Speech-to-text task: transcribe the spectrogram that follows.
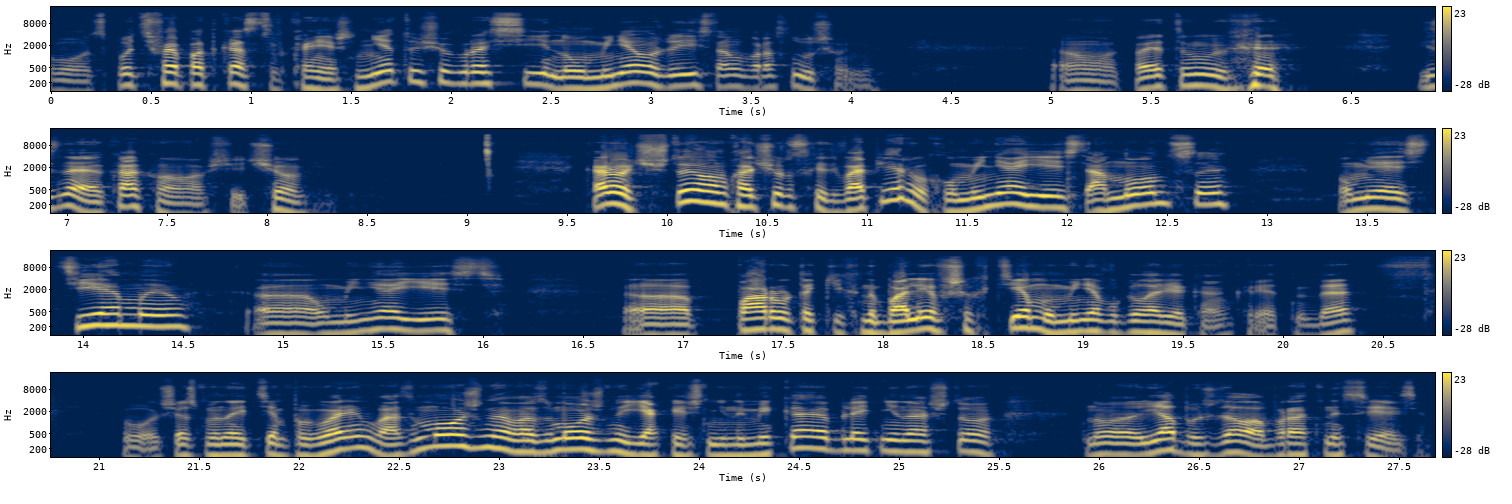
Вот. Spotify подкастов, конечно, нет еще в России, но у меня уже есть там прослушивание. Вот, поэтому Не знаю, как вам вообще, что? Короче, что я вам хочу рассказать. Во-первых, у меня есть анонсы, у меня есть темы, э, у меня есть э, пару таких наболевших тем у меня в голове конкретно, да? Вот, сейчас мы на эти темы поговорим. Возможно, возможно, я, конечно, не намекаю, блядь, ни на что, но я бы ждал обратной связи.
